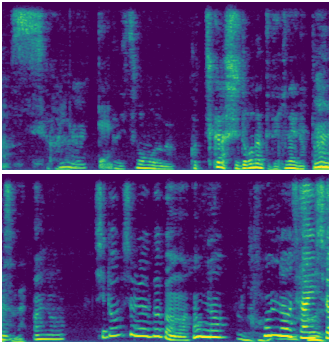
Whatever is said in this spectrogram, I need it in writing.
あすごいなって。いつも思うのが、こっちから指導なんてできないなって思いますよね。あの、指導する部分はほんの、ほんの最初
